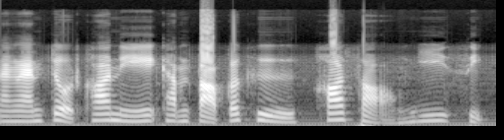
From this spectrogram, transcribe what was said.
ดังนั้นโจทย์ข้อนี้คำตอบก็คือข้อ 2 20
